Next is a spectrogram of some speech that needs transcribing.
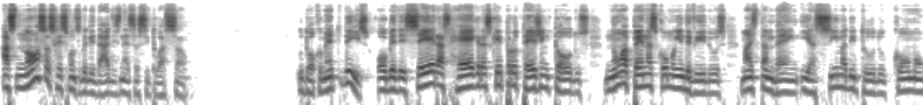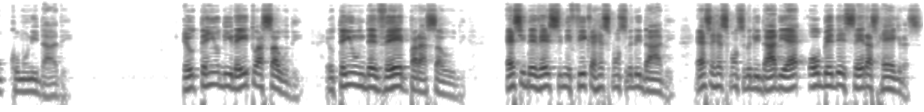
as nossas responsabilidades nessa situação? O documento diz: obedecer às regras que protegem todos, não apenas como indivíduos, mas também e acima de tudo como comunidade. Eu tenho direito à saúde. Eu tenho um dever para a saúde. Esse dever significa responsabilidade. Essa responsabilidade é obedecer às regras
